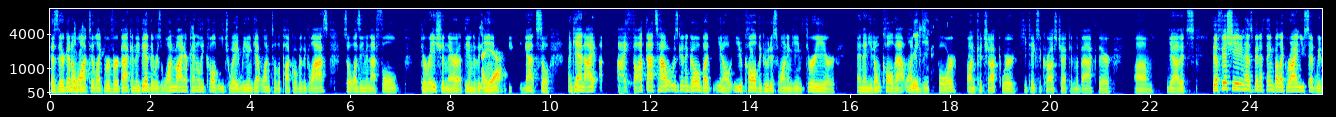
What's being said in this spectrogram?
because they're going to mm-hmm. want to like revert back, and they did. There was one minor penalty called each way. We didn't get one till the puck over the glass, so it wasn't even that full duration there at the end of the game. Yeah. Net. So again, I I thought that's how it was going to go, but you know, you call the Gudas one in game three, or and then you don't call that one in game four on Tkachuk, where he takes a cross check in the back there. Um, yeah, that's the officiating has been a thing, but like Ryan, you said, we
